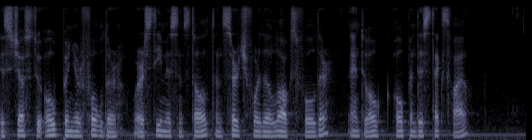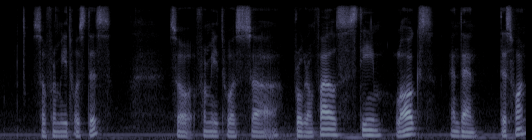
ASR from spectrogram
is just to open your folder where Steam is installed and search for the logs folder and to open this text file. So for me it was this. So for me it was uh, program files steam logs and then this one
